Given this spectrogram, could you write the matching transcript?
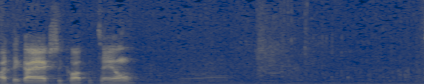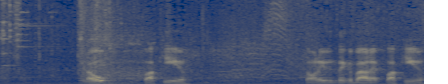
I think I actually caught the tail. Nope. Fuck you. Don't even think about it. Fuck you.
